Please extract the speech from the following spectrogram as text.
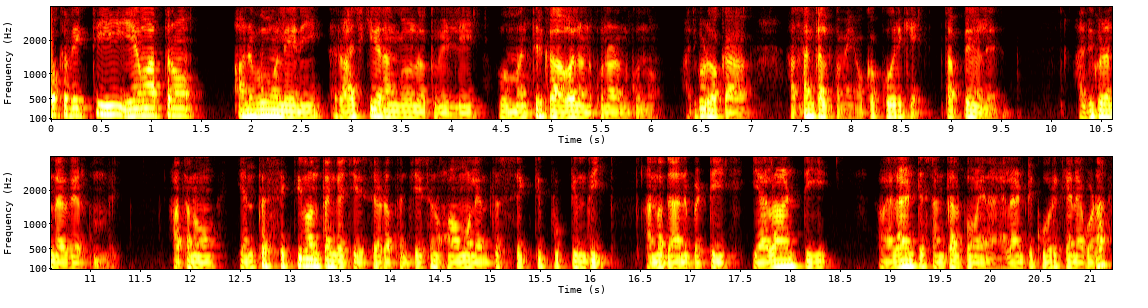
ఒక వ్యక్తి ఏమాత్రం అనుభవం లేని రాజకీయ రంగంలోకి వెళ్ళి ఓ మంత్రి కావాలనుకున్నాడు అనుకుందాం. అది కూడా ఒక అసంకల్పమే ఒక కోరికే తప్పేం లేదు. అది కూడా నెరవేరుతుంది. అతను ఎంత శక్తివంతంగా చేశాడు అతను చేసిన హోమంలో ఎంత శక్తి పుట్టింది అన్న దాన్ని బట్టి ఎలాంటి ఎలాంటి సంకల్పమైనా ఎలాంటి కోరికైనా కూడా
